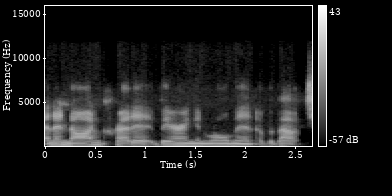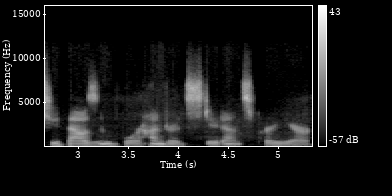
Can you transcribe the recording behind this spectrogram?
and a non credit bearing enrollment of about 2,400 students per year.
